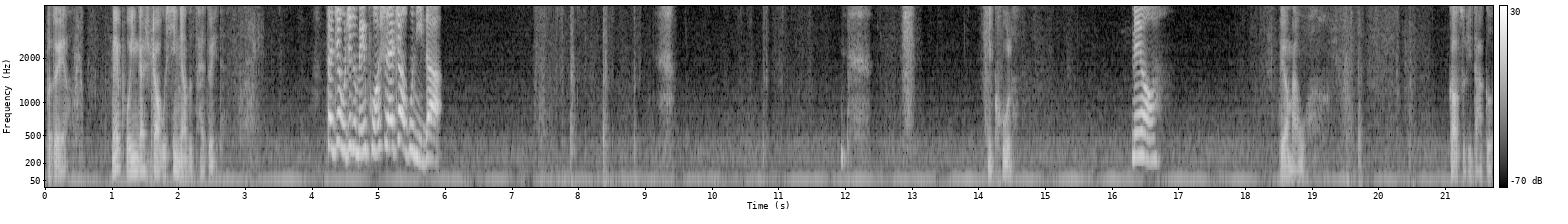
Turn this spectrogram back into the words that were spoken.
不对呀，媒婆应该是照顾新娘子才对的。反正我这个媒婆是来照顾你的。你哭了？没有啊。不要瞒我，告诉李大哥，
